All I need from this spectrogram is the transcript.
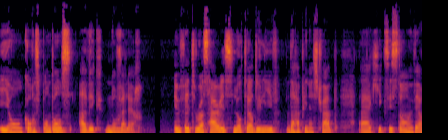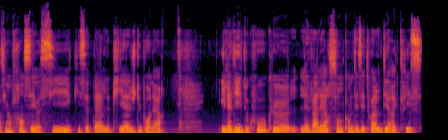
est en correspondance avec nos valeurs. En fait, Ross Harris, l'auteur du livre The Happiness Trap, euh, qui existe en version française aussi, qui s'appelle Le piège du bonheur, il a dit du coup que les valeurs sont comme des étoiles directrices.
